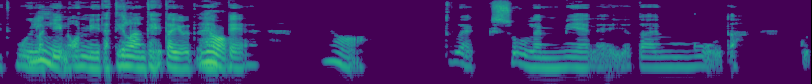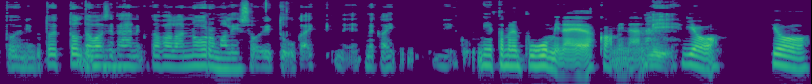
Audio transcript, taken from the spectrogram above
että muillakin niin. on niitä tilanteita, joita Joo. häpeää. Joo. Tuleeko sulle mieleen jotain muuta? Kun toi, niin kuin, toi, tuolla tavalla se mm. vähän niin kuin, tavallaan normalisoituu kaikki, että me kaikki... Niin, kuin... niin tämmöinen puhuminen ja jakaminen. Niin. Joo. Joo.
